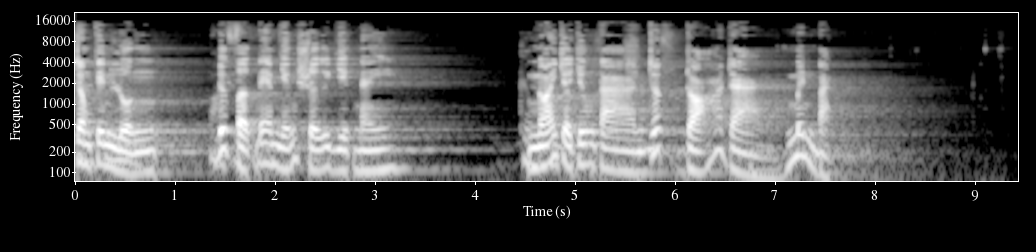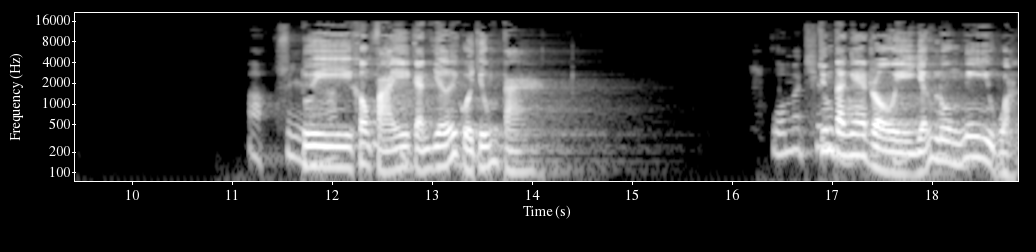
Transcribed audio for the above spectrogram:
Trong kinh luận Đức Phật đem những sự việc này Nói cho chúng ta rất rõ ràng, minh bạch. Tuy không phải cảnh giới của chúng ta. Chúng ta nghe rồi vẫn luôn nghi hoặc.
